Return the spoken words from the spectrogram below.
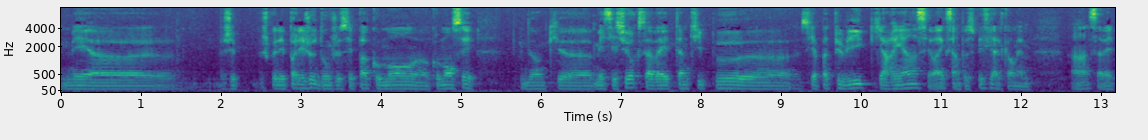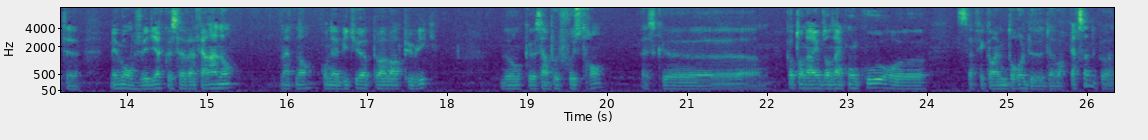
mais euh, je connais pas les jeux donc je sais pas comment euh, commencer. Mais c'est sûr que ça va être un petit peu s'il n'y a pas de public, qu'il n'y a rien, c'est vrai que c'est un peu spécial quand même. Hein, ça va être. mais bon, je vais dire que ça va faire un an maintenant qu'on est habitué à peu avoir de public. Donc c'est un peu frustrant parce que quand on arrive dans un concours ça fait quand même drôle d'avoir personne, quoi.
